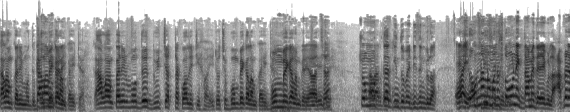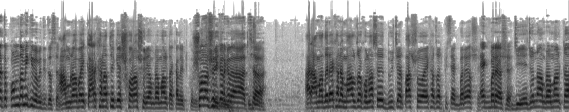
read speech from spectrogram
কালামকারির মধ্যে বোম্বে কালামকারী। কালামকারিটা। কালামকারির মধ্যে দুই চারটা কোয়ালিটি হয় এটা হচ্ছে বোম্বে কালামকারিটা। বোম্বে কালামকারি আচ্ছা। যে। চমৎকার কিন্তু ভাই ডিজাইনগুলা। ভাই অন্যান্য মানুষ তো অনেক দামে দেয় এগুলা। আপনারা এত কম দামে কীভাবে দিতেছেন? আমরা ভাই কারখানা থেকে সরাসরি আমরা মালটা কালেক্ট করি। সরাসরি কারখানা আচ্ছা। আর আমাদের এখানে মাল যখন আসে দুই চার পাঁচশো এক হাজার পিস একবারে আসে। একবারে আসে। জি এই জন্য আমরা মালটা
